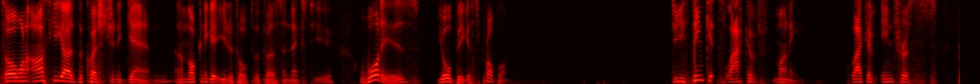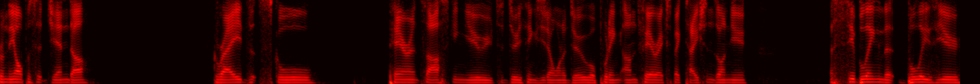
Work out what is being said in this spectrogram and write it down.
So I want to ask you guys the question again, and I'm not going to get you to talk to the person next to you. What is your biggest problem? Do you think it's lack of money, lack of interest from the opposite gender, grades at school, parents asking you to do things you don't want to do, or putting unfair expectations on you? a sibling that bullies you.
